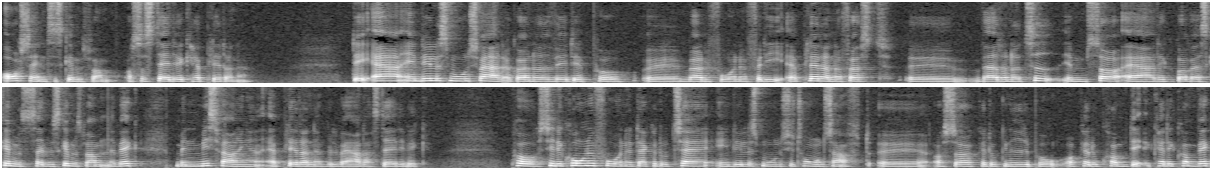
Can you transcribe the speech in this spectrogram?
årsagen til skimmelsvamp, og så stadigvæk have pletterne. Det er en lille smule svært at gøre noget ved det på øh, mørtelfugerne, fordi er pletterne først øh, været der noget tid, jamen så er det kan godt være, at skimmels, selve skimmelsvampen er væk, men misfarvningen af pletterne vil være der stadigvæk. På silikonefugerne, der kan du tage en lille smule citronsaft, øh, og så kan du gnide det på. Og kan, du komme det, kan det komme væk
